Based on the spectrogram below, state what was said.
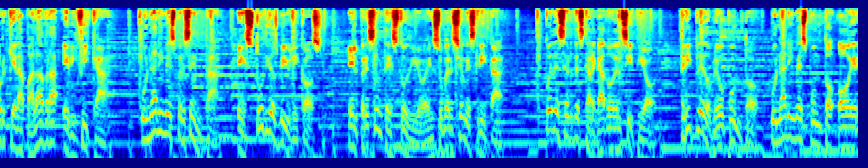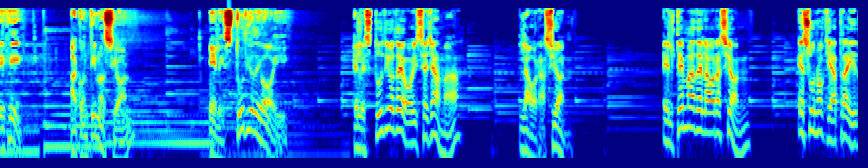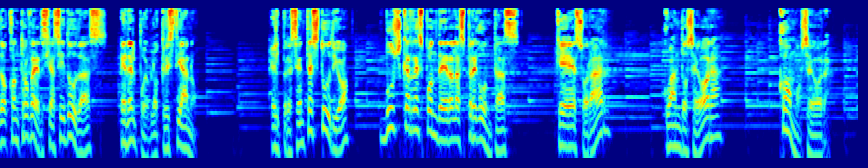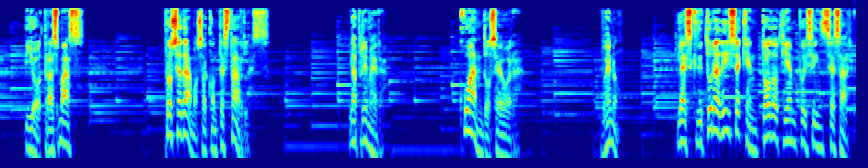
Porque la palabra edifica. Unánimes presenta Estudios Bíblicos. El presente estudio en su versión escrita puede ser descargado del sitio www.unánimes.org. A continuación, el estudio de hoy. El estudio de hoy se llama La oración. El tema de la oración es uno que ha traído controversias y dudas en el pueblo cristiano. El presente estudio busca responder a las preguntas ¿qué es orar? ¿Cuándo se ora? ¿Cómo se ora? y otras más. Procedamos a contestarlas. La primera. ¿Cuándo se ora? Bueno, la escritura dice que en todo tiempo y sin cesar.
